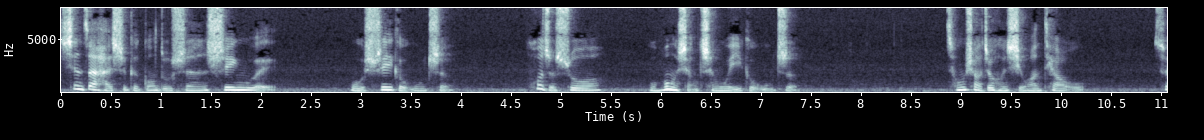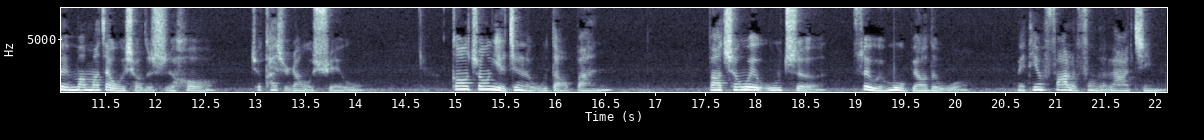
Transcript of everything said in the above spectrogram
现在还是个工读生，是因为我是一个舞者，或者说，我梦想成为一个舞者。从小就很喜欢跳舞，所以妈妈在我小的时候就开始让我学舞。高中也进了舞蹈班，把成为舞者最为目标的我，每天发了疯的拉筋，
